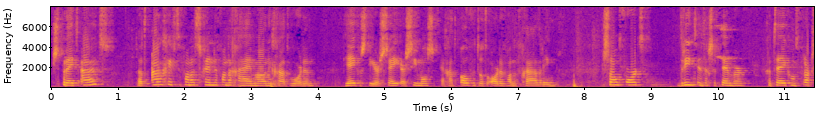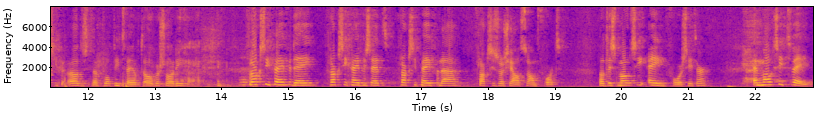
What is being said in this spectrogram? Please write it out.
Spreekt uit dat aangifte van het schenden van de geheimhouding gaat worden... jegens de heer C.R. Simons en gaat over tot de orde van de vergadering. Zandvoort, 23 september, getekend fractie... Oh, dus dat klopt niet, 2 oktober, sorry. Fractie VVD, fractie GBZ, fractie PvdA, fractie Sociaal Zandvoort. Dat is motie 1, voorzitter. En motie 2.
